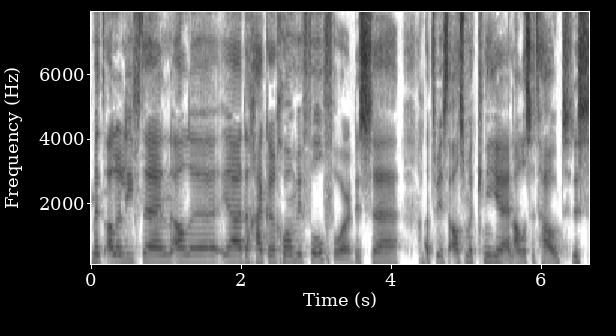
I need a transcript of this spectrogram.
met alle liefde en alle, ja, dan ga ik er gewoon weer vol voor. Dus, uh, tenminste, als mijn knieën en alles het houdt. Dus,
